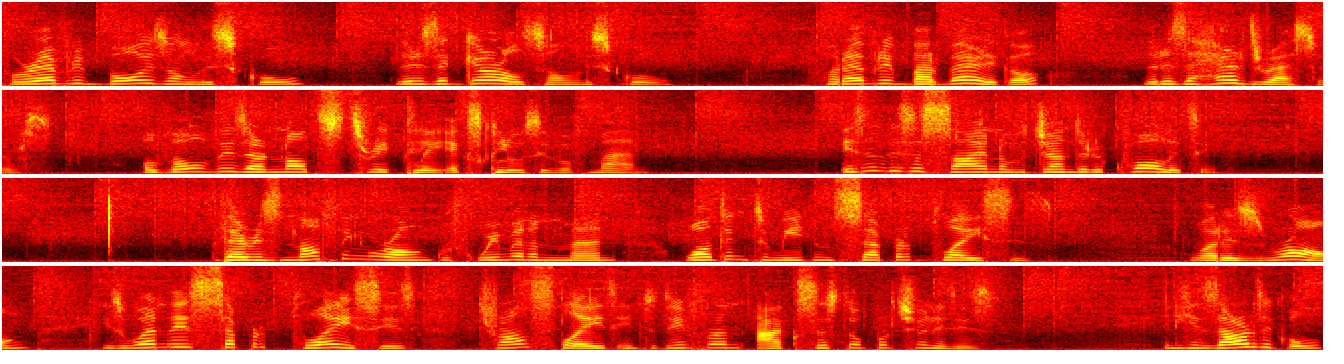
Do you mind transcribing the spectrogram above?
For every boys-only school, there is a girls-only school. For every barberigo, there is a hairdresser's, although these are not strictly exclusive of men. Isn't this a sign of gender equality? There is nothing wrong with women and men wanting to meet in separate places. What is wrong is when these separate places translate into different access to opportunities. In his article,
